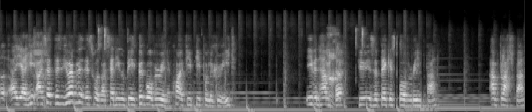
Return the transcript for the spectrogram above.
uh, uh, yeah, he. I said this, whoever this was, I said he would be a good Wolverine, and quite a few people agreed. Even Hamza, who is the biggest Wolverine fan and Flash fan.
